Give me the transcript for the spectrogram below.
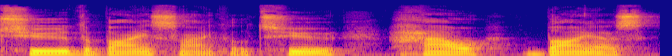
to the buy cycle, to how buyers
